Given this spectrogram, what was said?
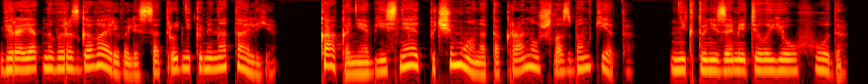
Вероятно, вы разговаривали с сотрудниками Натальи. Как они объясняют, почему она так рано ушла с банкета? Никто не заметил ее ухода.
